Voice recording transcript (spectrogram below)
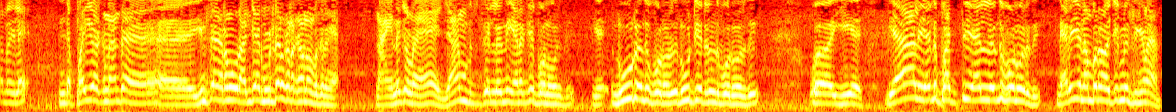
இந்த பையன் அந்த இன்ஸ்டாகிராம் ஒரு அஞ்சாறு மீட்டர் கணக்கான பார்த்துருங்க நான் என்ன சொல்றேன்? ஏன் செல்லேருந்து எனக்கே ஃபோன் வருது. நூறுலேருந்து ஃபோன் வருது நூற்றி எட்டுலேருந்து ஃபோன் வருது. ஓ, ஏ- ஏழு எட்டு பத்து ஏழுலேருந்து ஃபோன் வருது. நிறைய நம்பர் வச்சுக்கணும்னு வச்சுக்கலாம்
